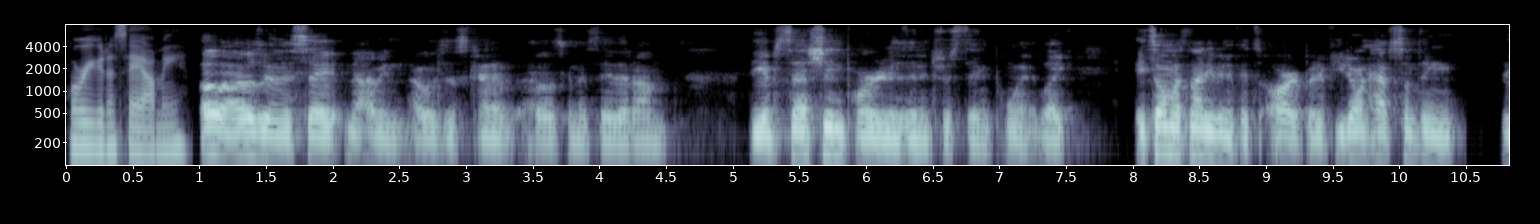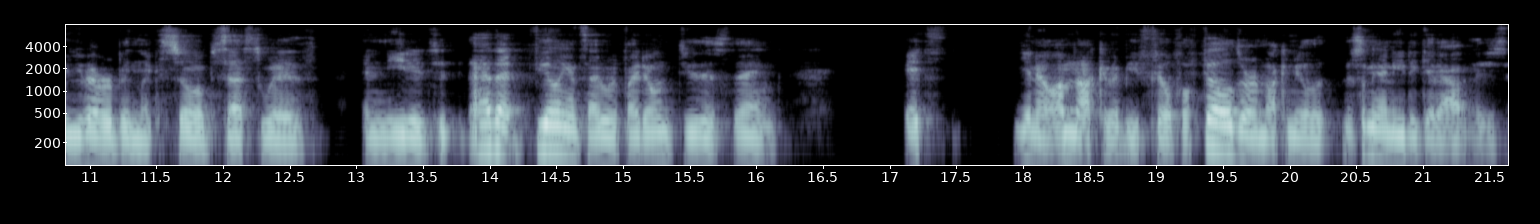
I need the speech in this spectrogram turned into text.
What were you to say, Ami? Oh, I was to say. No, I mean, I was just kind of. I was to say that um, the obsession part is an interesting point. Like, it's almost not even if it's art, but if you don't have something that you've ever been like so obsessed with and needed to have that feeling inside, if I don't do this thing, it's you know I'm not going to be feel fulfilled, or I'm not going to be able. To, there's something I need to get out, and it just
